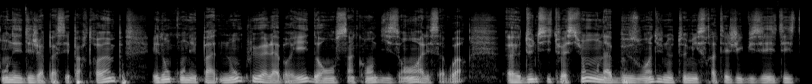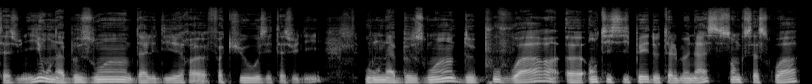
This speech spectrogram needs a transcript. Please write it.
on est déjà passé par Trump, et donc on n'est pas non plus à l'abri, dans 5 ans, 10 ans, allez savoir, euh, d'une situation où on a besoin d'une autonomie stratégique vis-à-vis des États-Unis, on a besoin d'aller dire euh, aux États-Unis, où on a besoin de pouvoir euh, anticiper de telles menaces sans que ça soit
